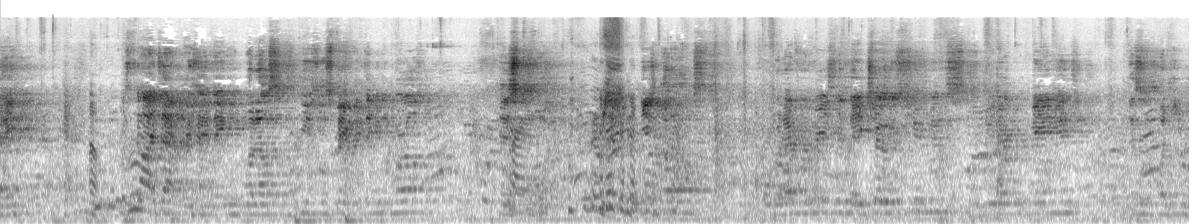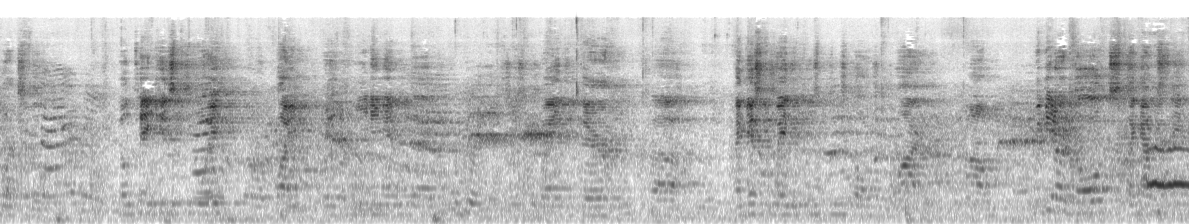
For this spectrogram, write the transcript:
Say, Oh. besides apprehending, what else is Diesel's favorite thing in the world? His toy. These dogs, for whatever reason, they chose humans to be their companions. This is what he works for. He'll take his toy or a bite when they're eating it. It's just the way that they're, uh, I guess the way that these police dogs are wired. Um, we get our dogs, like I was saying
